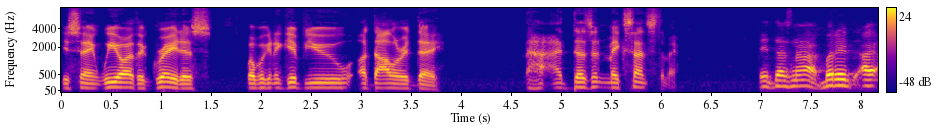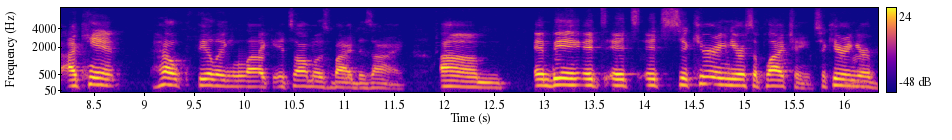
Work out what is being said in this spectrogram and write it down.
You're saying we are the greatest, but we're going to give you a dollar a day. It doesn't make sense to me. It does not. But it, I, I can't help feeling like it's almost by design. Um, and being it's it's it's securing your supply chain securing your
